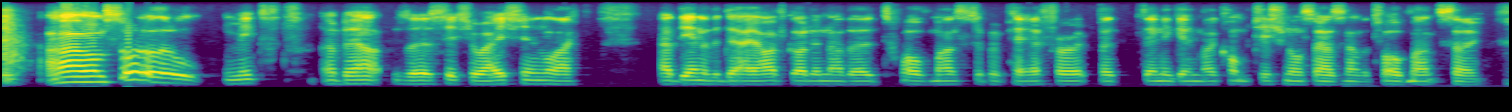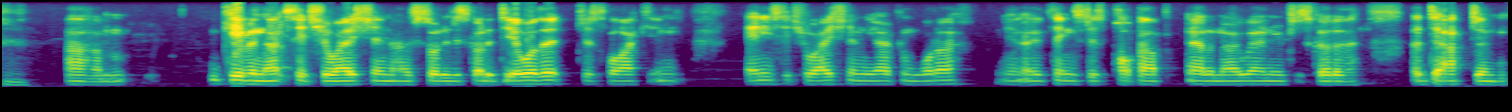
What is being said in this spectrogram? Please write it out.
Um, I'm sort of a little mixed about the situation. Like, at the end of the day, I've got another 12 months to prepare for it. But then again, my competition also has another 12 months. So, um, given that situation, I've sort of just got to deal with it, just like in any situation in the open water. You know, things just pop up out of nowhere, and we've just got to adapt and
